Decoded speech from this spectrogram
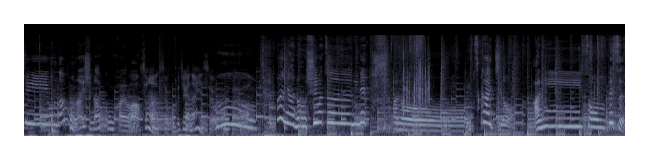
知も何もないしな今回は。そうなんですよ。告知がないんですよう今回は。んまあねあの週末にねあのー五日市のアニソンフェス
